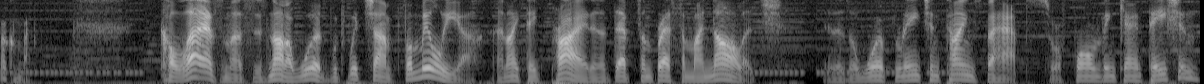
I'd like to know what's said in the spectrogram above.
Welcome back. Calasmos is not a word with which I'm familiar, and I take pride in the depth and breadth of my knowledge. It is a word from ancient times, perhaps, or a form of incantation.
